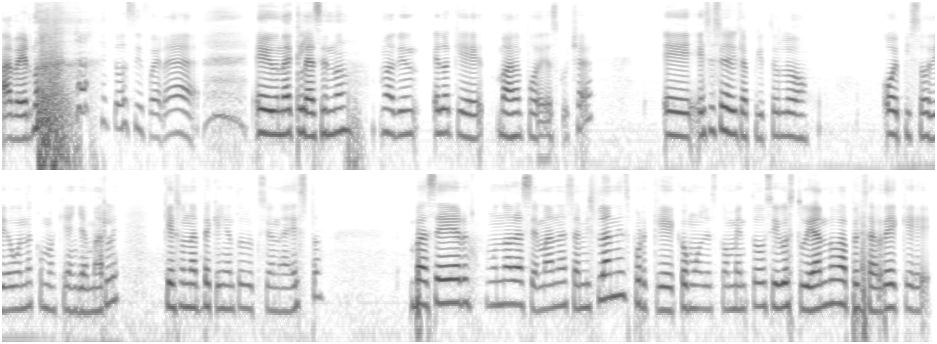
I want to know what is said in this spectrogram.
A ver, ¿no? Como si fuera eh, una clase, ¿no? Más bien es lo que van a poder escuchar. Eh, ese es el capítulo o episodio uno, como quieran llamarle, que es una pequeña introducción a esto. Va a ser una de las semanas a mis planes porque, como les comento, sigo estudiando a pesar de que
